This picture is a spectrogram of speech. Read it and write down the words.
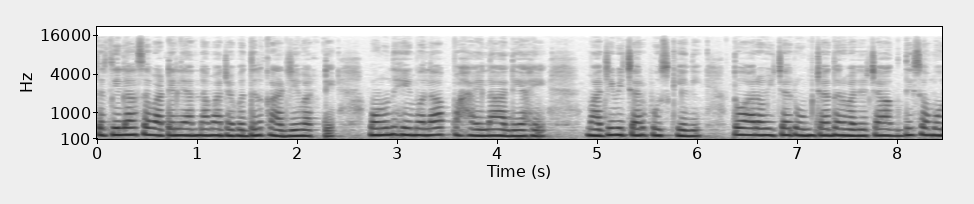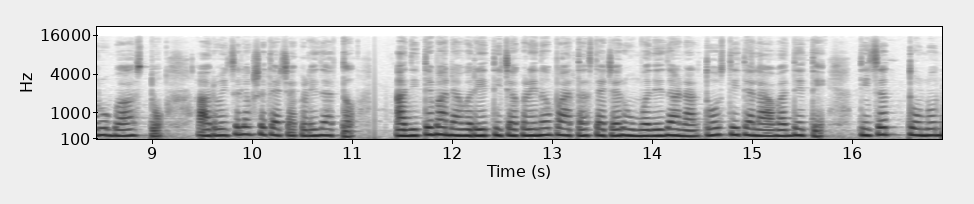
तर तिला असं वाटेल यांना माझ्याबद्दल काळजी वाटते. म्हणून हे मला पाहायला आले आहे. माझी विचारपूस केली. तो आरोहीच्या रूमच्या दरवाजाच्या अगदी समोर उभा असतो. आरोहीचं लक्ष त्याच्याकडे जातं. आदित्य भानावर येत तिच्याकडे न पाहताच त्याच्या रूममध्ये जाणार तोच ती त्याला आवाज देते. तिचं तोंडून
